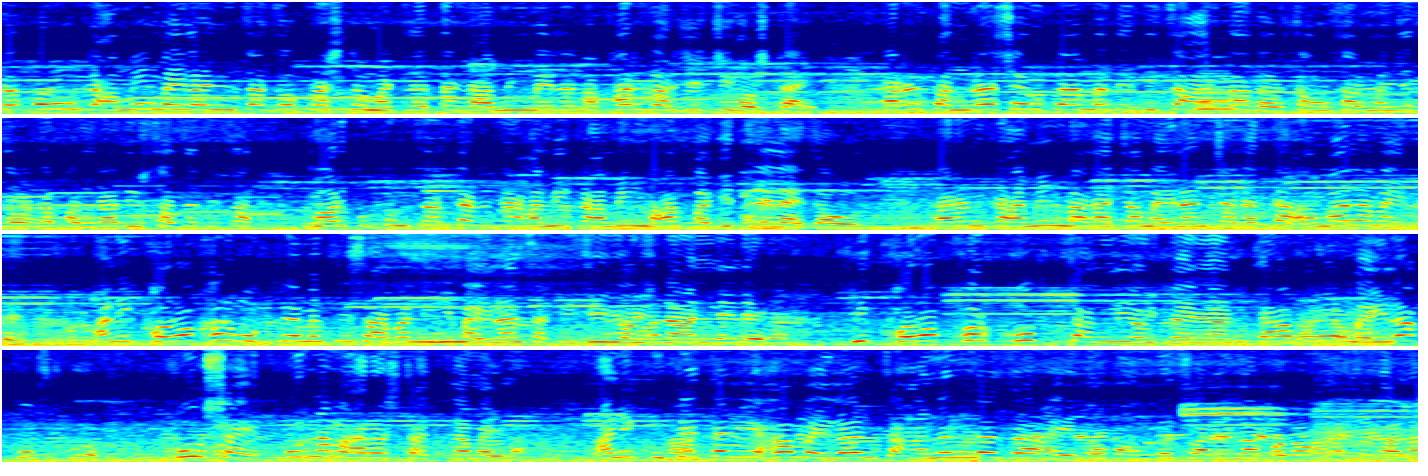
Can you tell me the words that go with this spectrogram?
तर परंतु ग्रामीण महिलांचा जो प्रश्न म्हटला तर ग्रामीण महिलांना फार गरजेची गोष्ट आहे. कारण पंधराशे रुपयामध्ये तिचा अर्धा घर संसार म्हणजे जवळजवळ पंधरा दिवसाचं तिचं घर कुटुंब चालतं आम्ही ग्रामीण भाग बघितलेला आहे जवळ. कारण ग्रामीण ग्रामीण भागाच्या महिलांच्या व्यथा आम्हाला माहीत आहे. आणि खरोखर मुख्यमंत्री साहेबांनी ही महिलांसाठी जी योजना आणलेली आहे ही खरोखर खूप चांगली योजना आहे. आणि त्यामुळे महिला खूप खुश आहेत पूर्ण महाराष्ट्रातल्या महिला. आणि कुठेतरी हा महिलांचा आनंद जो आहे तो काँग्रेसवाल्यांना बघवण्याचा झाला.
